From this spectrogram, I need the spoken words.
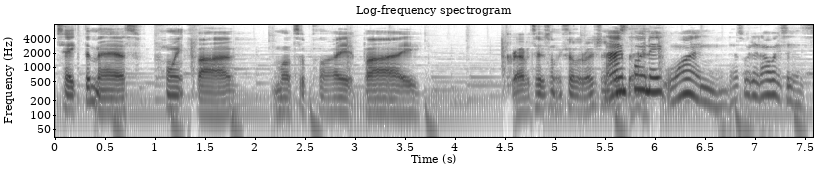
take the mass, 0.5, multiply it by gravitational acceleration. Nine What's that? point eight one. That's what it always is.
